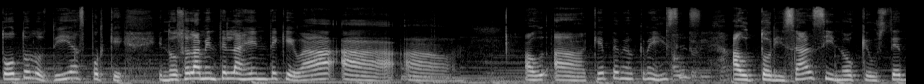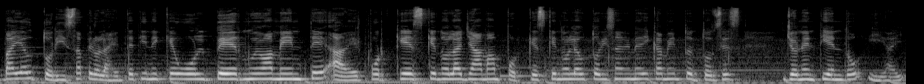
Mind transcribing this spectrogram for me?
todos los días, porque no solamente la gente que va a, a, ¿qué, me dijiste? Autorizar. autorizar, sino que usted vaya y autoriza, pero la gente tiene que volver nuevamente a ver por qué es que no la llaman, por qué es que no le autorizan el medicamento. Entonces, yo no entiendo y hay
